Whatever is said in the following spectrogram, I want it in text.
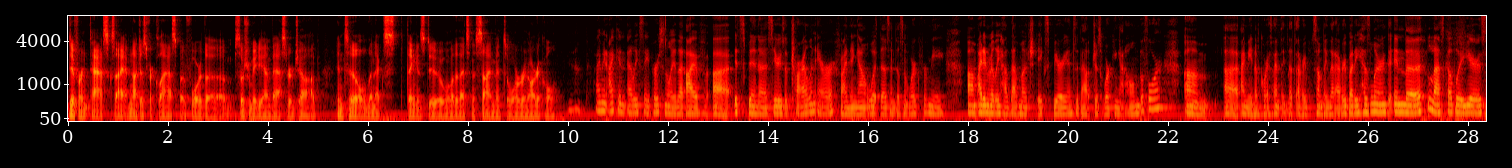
different tasks I have, not just for class, but for the social media ambassador job until the next thing is due, whether that's an assignment or an article. Yeah. I mean, I can at least say personally that I've, uh, it's been a series of trial and error, finding out what does and doesn't work for me. Um, I didn't really have that much experience about just working at home before. Um, uh, I mean, of course, I think that's every something that everybody has learned in the last couple of years,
